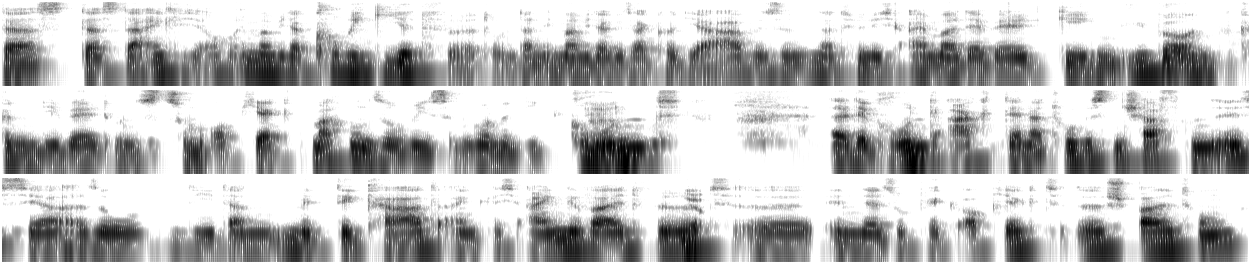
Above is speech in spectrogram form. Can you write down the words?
dass, dass da eigentlich auch immer wieder korrigiert wird und dann immer wieder gesagt wird, ja, wir sind natürlich einmal der Welt gegenüber und können die Welt uns zum Objekt machen, so wie es im Grunde die Grund, mhm. äh, der Grundakt der Naturwissenschaften ist, ja, also die dann mit Descartes eigentlich eingeweiht wird ja. äh, in der Subjekt-Objekt-Spaltung.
